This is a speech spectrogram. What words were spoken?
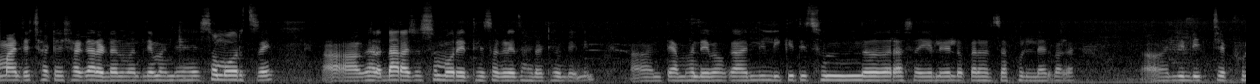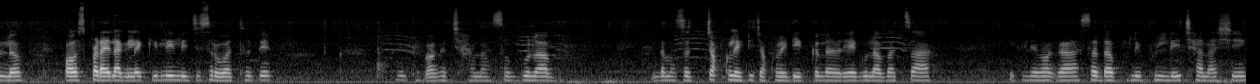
माझ्या छोट्याशा गार्डनमधले म्हणजे हे समोरचे घर घरा दाराच्या समोर येथे सगळे झाडं ठेवलेली. आणि त्यामध्ये बघा लिली किती सुंदर असा येलो येलो कलरचा फुलला आहे बघा. लिलीचे फुलं पाऊस पडायला लागला की लिलीची सुरुवात होते. इथे बघा छान असं गुलाब एकदम असं चॉकलेटी चॉकलेटी कलर आहे गुलाबाचा. इकडे बघा सदाफुली फुलली छान अशी.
